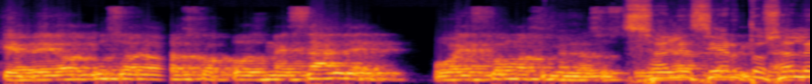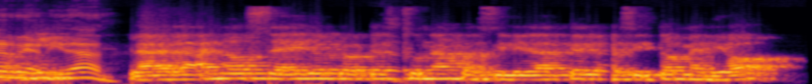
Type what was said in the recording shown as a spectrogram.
que veo tus horóscopos me sale, o es como si me los Sale cierto, sale realidad. La verdad no sé, yo creo que es una facilidad que Diosito me dio,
